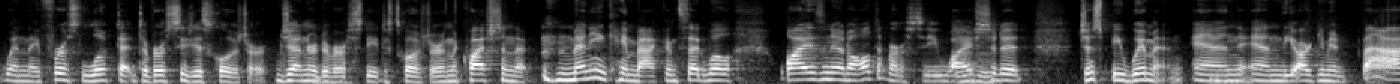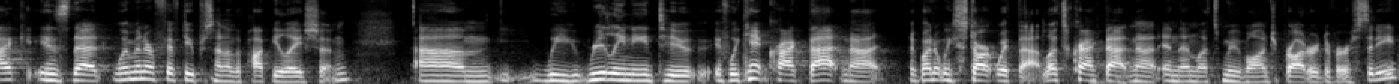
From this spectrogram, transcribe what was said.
when they first looked at diversity disclosure, gender diversity disclosure, and the question that many came back and said, well, why isn't it all diversity? Why mm-hmm. should it just be women? And mm-hmm. and the argument back is that women are 50% of the population. Um, we really need to, if we can't crack that nut, why don't we start with that? Let's crack that nut and then let's move on to broader diversity.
